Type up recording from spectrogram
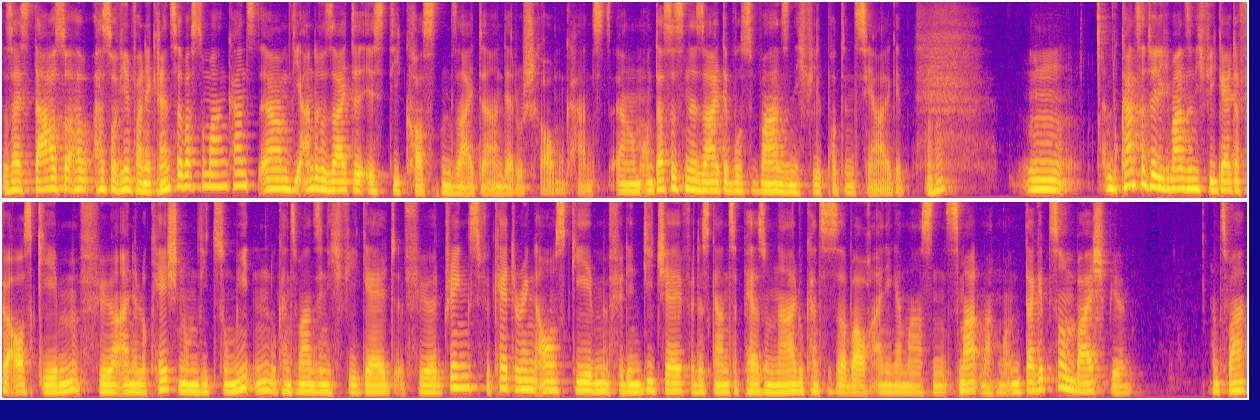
Das heißt, da hast du, hast du auf jeden Fall eine Grenze, was du machen kannst. Ähm, die andere Seite ist die Kostenseite, an der du schrauben kannst. Ähm, und das ist eine Seite, wo es wahnsinnig viel Potenzial gibt. Mhm. Du kannst natürlich wahnsinnig viel Geld dafür ausgeben, für eine Location, um die zu mieten. Du kannst wahnsinnig viel Geld für Drinks, für Catering ausgeben, für den DJ, für das ganze Personal. Du kannst es aber auch einigermaßen smart machen. Und da gibt es so ein Beispiel. Und zwar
